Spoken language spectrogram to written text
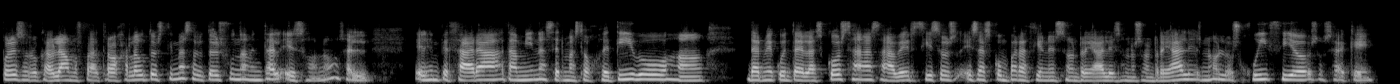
por eso lo que hablábamos, para trabajar la autoestima, sobre todo es fundamental eso, ¿no? O sea, el, el empezar también a ser más objetivo, a darme cuenta de las cosas, a ver si esos, esas comparaciones son reales o no son reales, ¿no? Los juicios, o sea que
